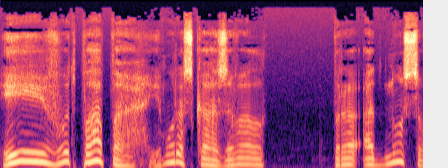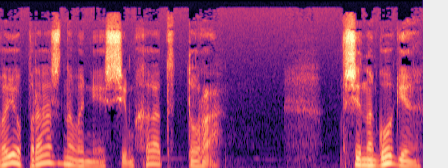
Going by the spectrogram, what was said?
И вот папа ему рассказывал про одно свое празднование Симхат Тора. В синагоге,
